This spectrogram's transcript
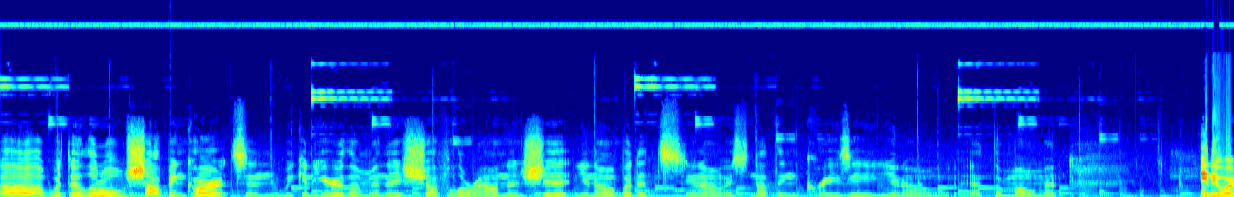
uh, with their little shopping carts, and we can hear them, and they shuffle around and shit, you know. But it's you know, it's nothing crazy, you know, at the moment. Anyway,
